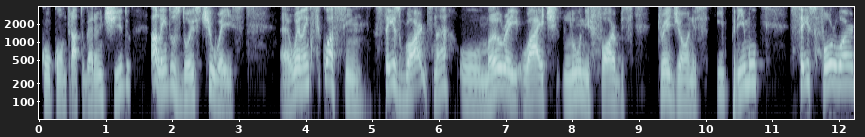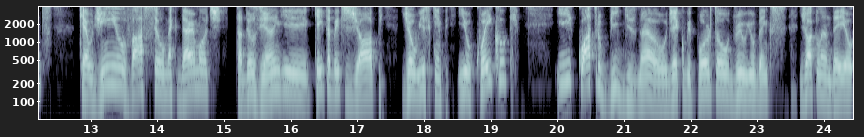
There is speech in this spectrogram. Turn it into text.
com o contrato garantido, além dos dois two-ways. É, o elenco ficou assim: seis guards, né? O Murray, White, Looney, Forbes, Trey Jones e Primo. Seis forwards: Keldinho, Vassell, McDermott, Tadeusz Young, Keita Bates Diop, Joe Wiskemp e o Quay Cook e quatro bigs, né? O Jacob Porto, Drew Eubanks, Jock Landale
